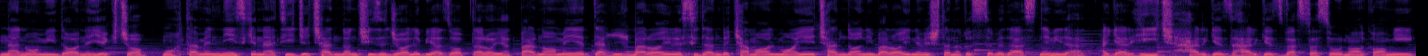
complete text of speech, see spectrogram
نه نومیدانه یک جاب محتمل نیست که نتیجه چندان چیز جالبی از آب درآید. برنامه دقیق برای رسیدن به کمال مایه چندانی برای نوشتن قصه به دست نمی دهد. اگر هیچ هرگز هرگز وسوسه و ناکامی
